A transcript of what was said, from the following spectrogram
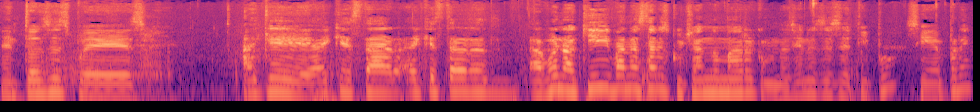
Entonces, pues, hay que, hay que estar, hay que estar. ah, bueno, aquí van a estar escuchando más recomendaciones de ese tipo, siempre.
